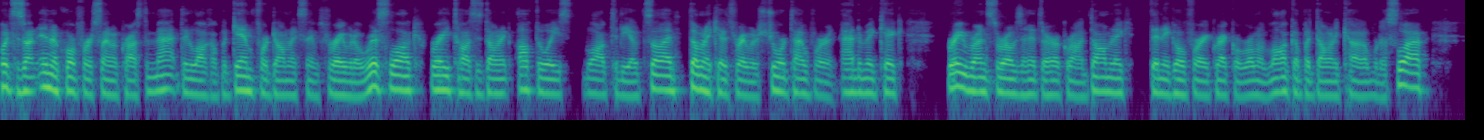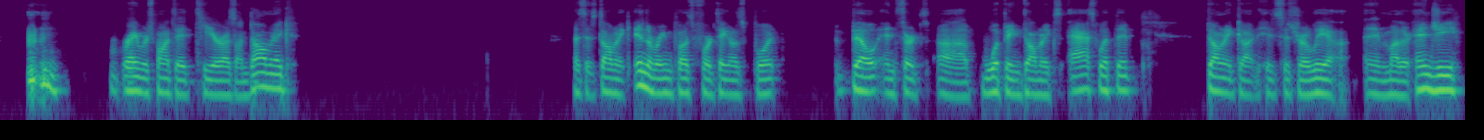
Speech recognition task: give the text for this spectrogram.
puts his on in the corner for a slam across the mat. They lock up again before Dominik slams Rey with a wrist lock. Rey tosses Dominik off the waist lock to the outside. Dominik hits Rey with a short time for an adamant kick. Rey runs the ropes and hits a hook around Dominik. Then they go for a Greco-Roman lockup, but Dominik cut up with a slap. Rey responds to tiaras on Dominik. That says Dominik in the ring plus before taking his foot belt and starts uh, whipping Dominik's ass with it. Dominik got his sister Leah and mother Angie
